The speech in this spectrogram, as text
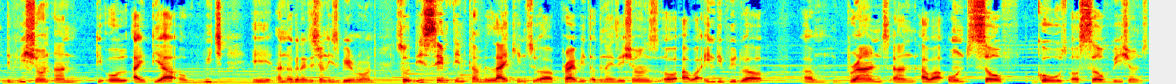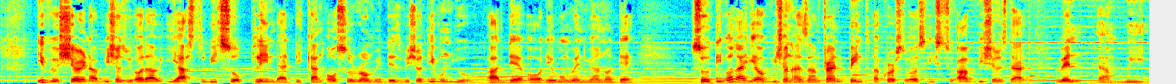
the vision and the whole idea of which a, an organization is being run. So this same thing can be likened to our private organizations or our individual um, brands and our own self goals or self visions. If you're sharing our visions with others, it has to be so plain that they can also run with this vision, even you are there or even when you are not there. So the whole idea of vision, as I'm trying to paint across to us, is to have visions that when um, we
